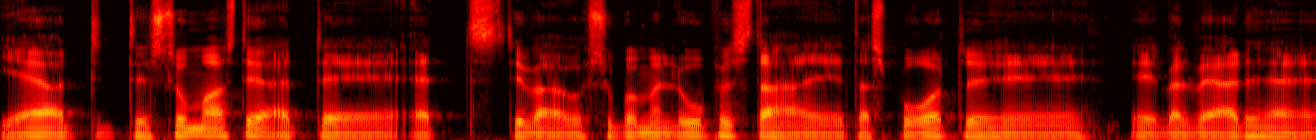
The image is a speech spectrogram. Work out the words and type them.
Ja, og det, det slog mig også der, at, øh, at det var jo Superman Lopez, der, øh, der spurgte øh, Valverde,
